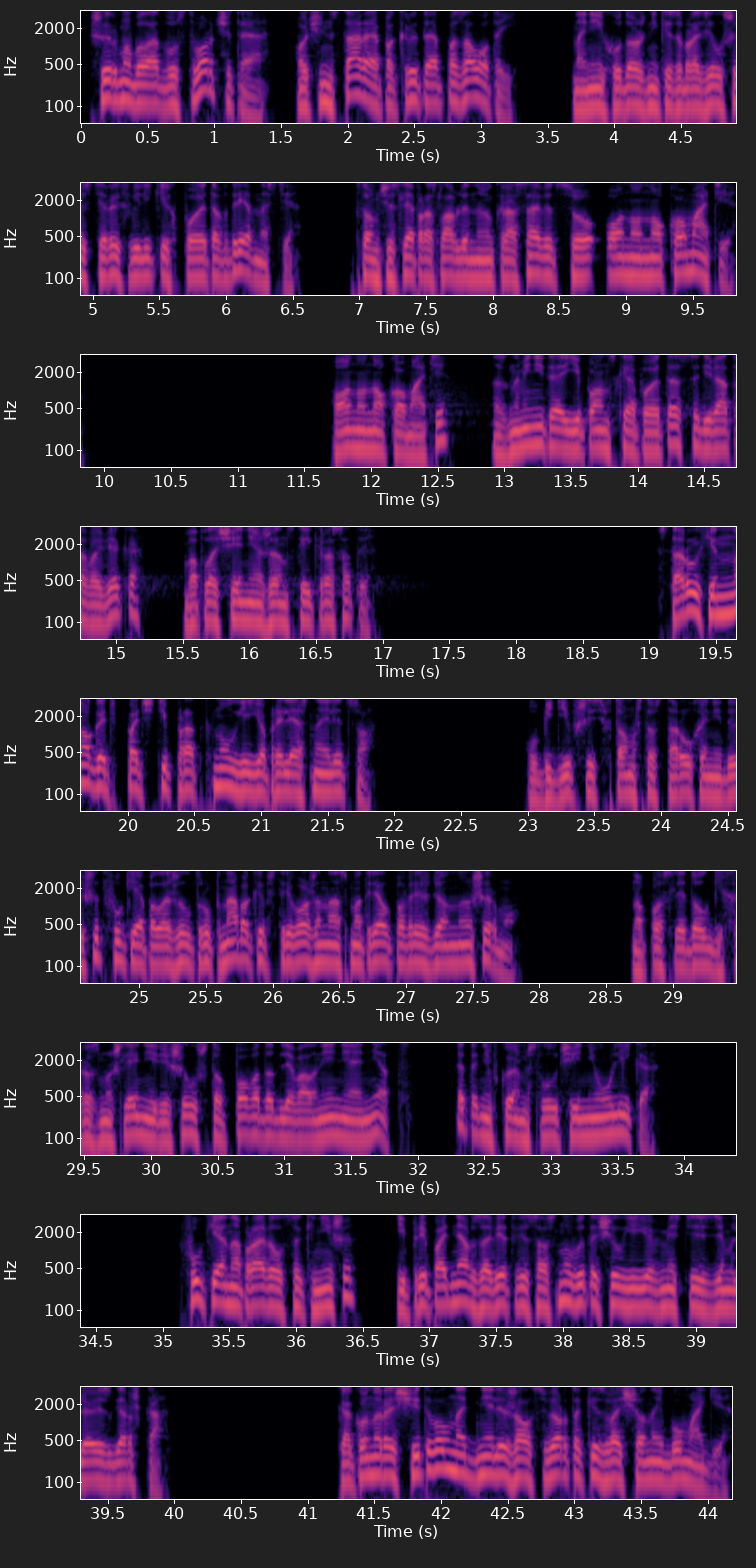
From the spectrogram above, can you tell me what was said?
Ширма была двустворчатая, очень старая, покрытая позолотой. На ней художник изобразил шестерых великих поэтов древности в том числе прославленную красавицу Ононо Комати. Ононо Комати – знаменитая японская поэтесса IX века, воплощение женской красоты. Старухин ноготь почти проткнул ее прелестное лицо. Убедившись в том, что старуха не дышит, Фукия положил труп на бок и встревоженно осмотрел поврежденную ширму. Но после долгих размышлений решил, что повода для волнения нет. Это ни в коем случае не улика. Фукия направился к нише, и, приподняв за ветви сосну, вытащил ее вместе с землей из горшка. Как он и рассчитывал, на дне лежал сверток из вощеной бумаги.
